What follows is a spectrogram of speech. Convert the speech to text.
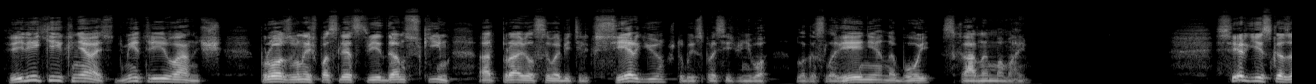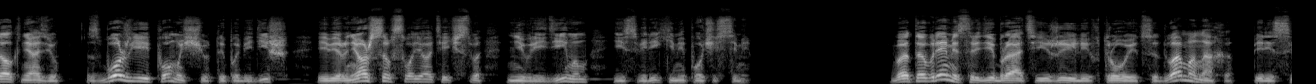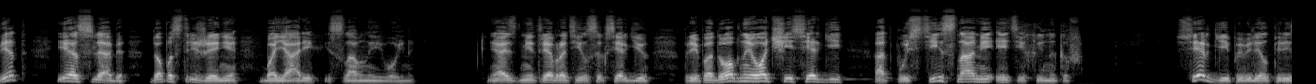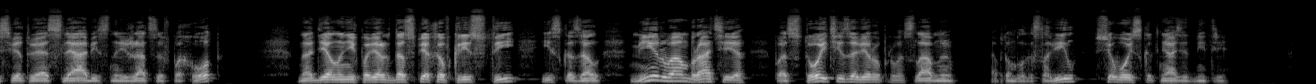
Великий князь Дмитрий Иванович, прозванный впоследствии Донским, отправился в обитель к Сергию, чтобы спросить у него благословения на бой с ханом Мамаем. Сергий сказал князю, «С Божьей помощью ты победишь и вернешься в свое отечество невредимым и с великими почестями». В это время среди братьев жили в Троице два монаха, Пересвет и Ослябе, до пострижения бояре и славные воины. Князь Дмитрий обратился к Сергию. «Преподобный отчий Сергий, отпусти с нами этих иноков». Сергий повелел Пересвету и Ослябе снаряжаться в поход, надел на них поверх доспехов кресты и сказал «Мир вам, братья, постойте за веру православную». а потом благословил все войско князя Дмитрия.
